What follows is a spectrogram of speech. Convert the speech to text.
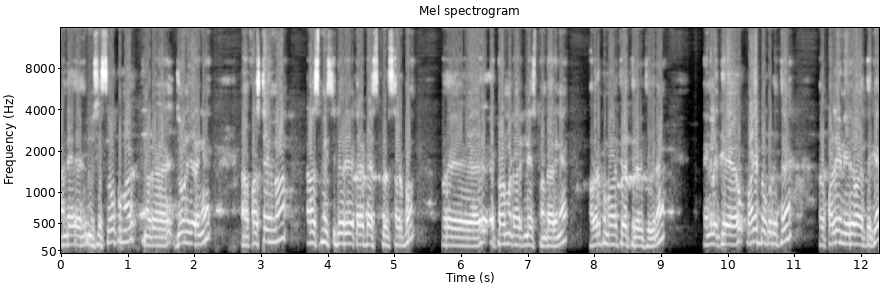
அண்ட் மிஸ்டர் சிவகுமார் என்னோட ஜூனியருங்க ஃபர்ஸ்ட் டைமாக காஸ்மிக் சிட்டோரியோ கராட்டே ஸ்கூல் சார்பும் ஒரு டோர்னமெண்ட் ஆர்கனைஸ் பண்ணுறாருங்க அவருக்கும் வாழ்த்துக்களை தெரிவிச்சுக்கிறேன். எங்களுக்கு வாய்ப்பு கொடுத்த பள்ளி நிர்வாகத்துக்கு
